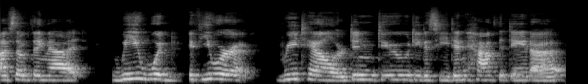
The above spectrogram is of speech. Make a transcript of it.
of something that we would, if you were retail or didn't do D2C, didn't have the data,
